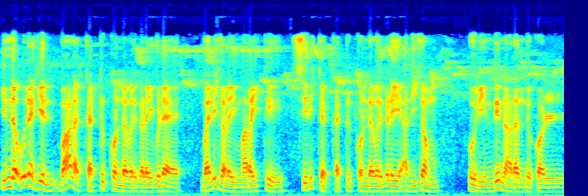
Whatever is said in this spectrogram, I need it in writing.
இந்த உலகில் வாழக் கற்றுக்கொண்டவர்களை விட வலிகளை மறைத்து சிரிக்க கற்றுக்கொண்டவர்களே அதிகம். புரிந்து நடந்து கொள்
